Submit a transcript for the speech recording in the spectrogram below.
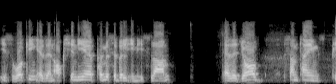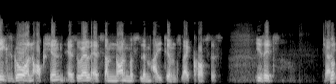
is working as an auctioneer permissible in Islam. As a job, sometimes pigs go on auction as well as some non Muslim items like crosses. Is it for,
